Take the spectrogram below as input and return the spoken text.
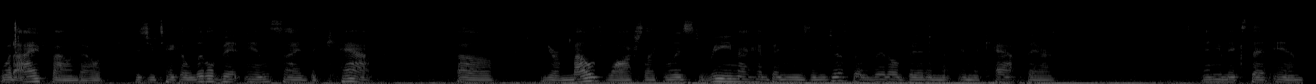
what I found out is you take a little bit inside the cap of your mouthwash like Listerine I had been using just a little bit in the in the cap there. And you mix that in.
